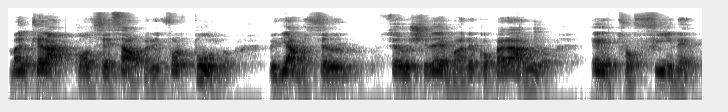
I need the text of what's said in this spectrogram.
Mancherà con Sesao per infortunio, vediamo se, se riusciremo a recuperarlo entro fine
